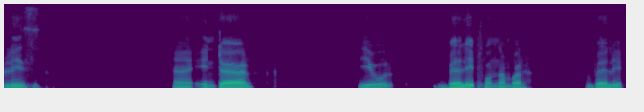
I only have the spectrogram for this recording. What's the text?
please enter your valid phone number valid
